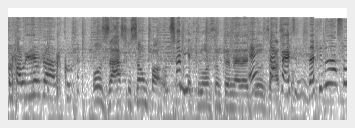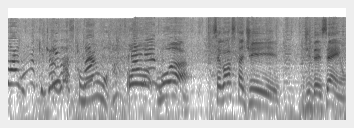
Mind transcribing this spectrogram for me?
Eu falo de Osasco. Osasco, São Paulo. Eu não sabia que Luan Santana era de É, Osasco. tá perto daqui do nosso lado. Aqui de Osasco mesmo. Ô, Luan, você gosta de, de desenho?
